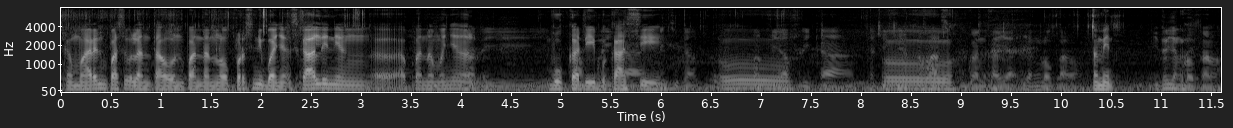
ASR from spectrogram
kemarin pas ulang tahun Pandan Lovers ini banyak sekali nih yang eh, apa namanya dari buka di Afrika. Bekasi. ini juga Oh. Afrika jadi dia Oh. keras bukan kayak yang lokal Amit. itu yang lokal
